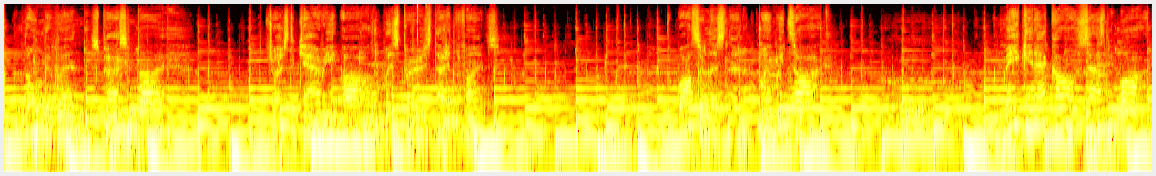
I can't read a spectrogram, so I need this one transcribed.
A lonely wind is passing by tries to carry all the whispers that it finds. The walls are listening when we talk, making echoes as we walk.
